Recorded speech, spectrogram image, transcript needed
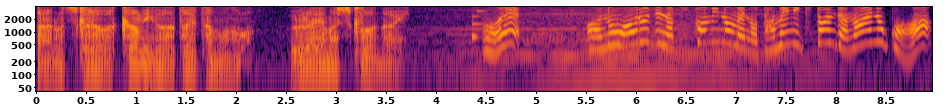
あの力は神が与えたもの。羨ましくはない。え？あの主なき神の目のために来たんじゃないのか？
